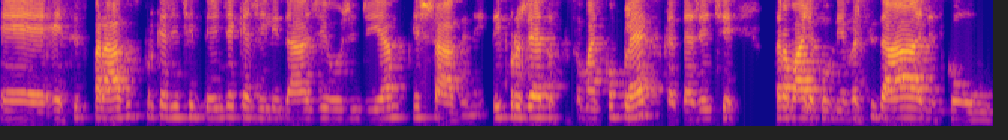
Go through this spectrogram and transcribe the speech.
é, esses prazos, porque a gente entende que a agilidade hoje em dia é chave. Né? Tem projetos que são mais complexos, que até a gente trabalha com universidades, com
